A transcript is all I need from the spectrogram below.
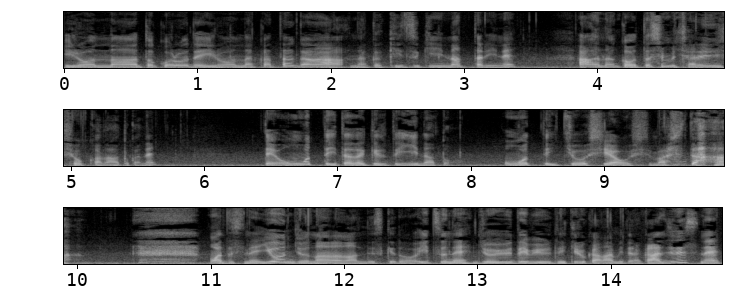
いろんなところでいろんな方がなんか気づきになったりね。あなんか私もチャレンジしようかなとかね。って思っていただけるといいなと。思って一応シェアをしました。もう私ね47なんですけどいつね女優デビューできるかなみたいな感じですね。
